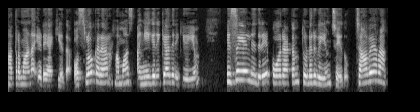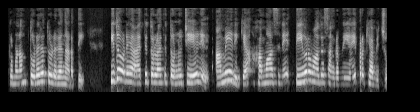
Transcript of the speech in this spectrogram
മാത്രമാണ് ഇടയാക്കിയത്. ഒസ്ലോ കരാർ ഹമാസ് അംഗീകരിക്കാതിരിക്കുകയും ഇസ്രയേലിനെതിരെ പോരാട്ടം തുടരുകയും ചെയ്തു. ചാവേർ ആക്രമണം തുടരെ തുടരെ നടത്തി. ഇതോടെ ആയിരത്തി തൊള്ളായിരത്തി തൊണ്ണൂറ്റി ഏഴിൽ അമേരിക്ക ഹമാസിനെ തീവ്രവാദ സംഘടനയായി പ്രഖ്യാപിച്ചു.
